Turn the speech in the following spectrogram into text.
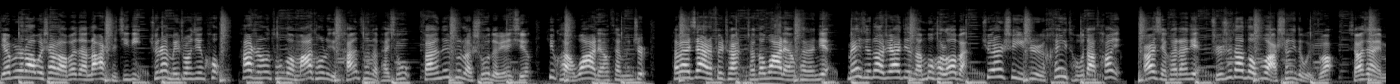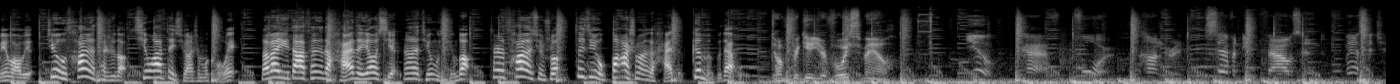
也不知道为啥老白的拉屎基地居然没装监控，他只能通过马桶里残存的排泄物，反推出了食物的原型——一款蛙粮三明治。老白驾着飞船找到蛙粮快餐店，没想到这家店的幕后老板居然是一只黑头大苍蝇，而且快餐店只是他做无法生意的伪装。想想也没毛病，只有苍蝇才知道青蛙最喜欢什么口味。老白以大苍蝇的孩子要挟，让他提供情报，但是苍蝇却说自己有八十万个孩子，根本不在乎。Don't forget your voicemail. You have 470,000 messages.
